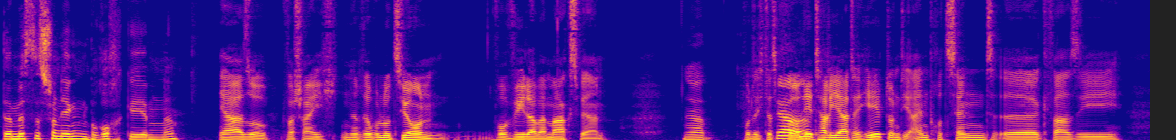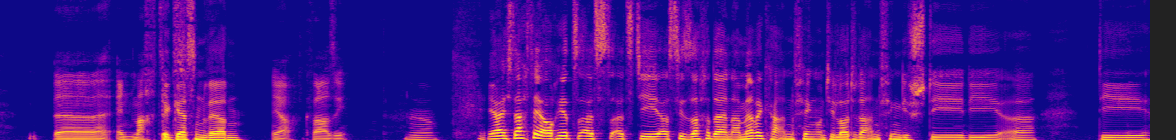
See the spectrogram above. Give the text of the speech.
Da müsste es schon irgendeinen Bruch geben, ne? Ja, also wahrscheinlich eine Revolution, wo wir wieder bei Marx wären. Ja. Wo sich das ja. Proletariat erhebt und die 1% äh, quasi äh, entmachtet. Gegessen werden. Ja, quasi. Ja. ja, ich dachte ja auch jetzt, als als die als die Sache da in Amerika anfing und die Leute da anfingen, die die die äh, die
